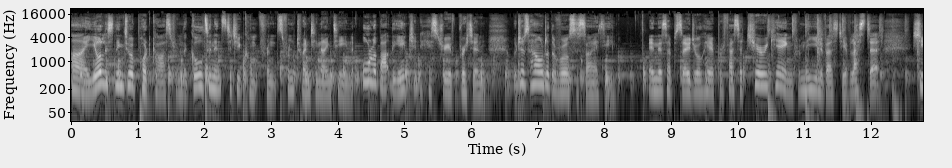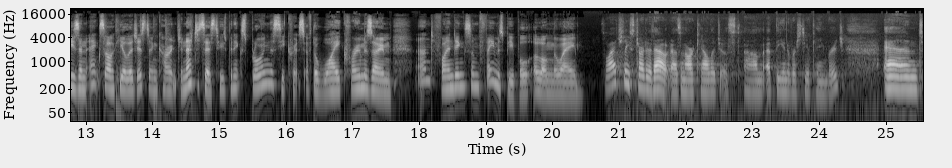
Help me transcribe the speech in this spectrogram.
Hi, you're listening to a podcast from the Galton Institute Conference from 2019, all about the ancient history of Britain, which was held at the Royal Society. In this episode, you'll hear Professor Turi King from the University of Leicester. She's an ex archaeologist and current geneticist who's been exploring the secrets of the Y chromosome and finding some famous people along the way. So, I actually started out as an archaeologist um, at the University of Cambridge. And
